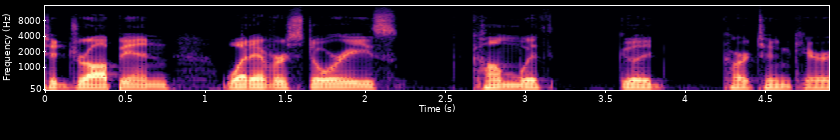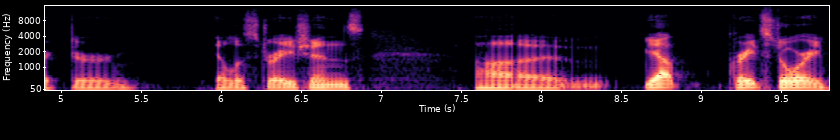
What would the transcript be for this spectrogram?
to drop in whatever stories come with good cartoon character illustrations. Uh, yep, great story.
